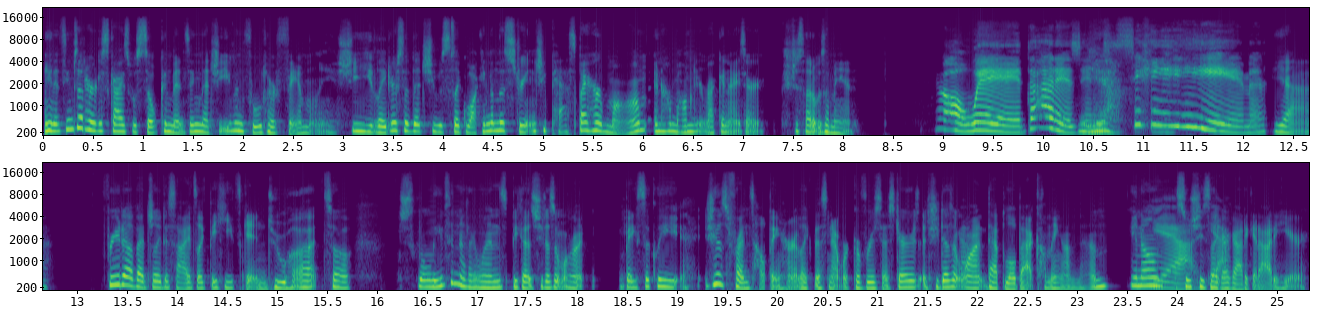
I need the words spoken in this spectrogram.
And it seems that her disguise was so convincing that she even fooled her family. She later said that she was like walking down the street and she passed by her mom, and her mom didn't recognize her. She just thought it was a man. Oh wait, that is Yeah. insane. Yeah. Frieda eventually decides like the heat's getting too hot. So she's going to leave the Netherlands because she doesn't want, basically, she has friends helping her, like this network of resistors, and she doesn't Yeah. want that blowback coming on them, you know? Yeah, So she's like, yeah. I got to get out of here.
